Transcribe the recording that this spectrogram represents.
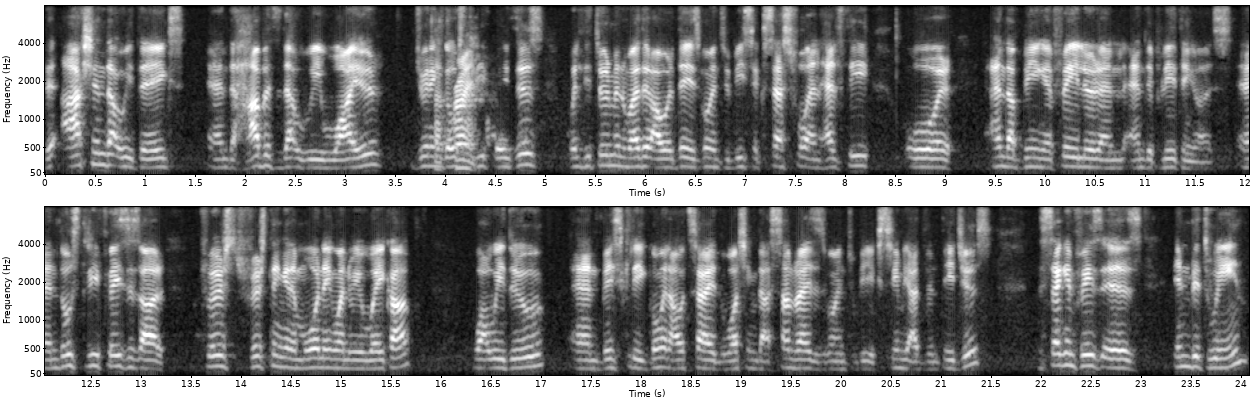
The action that we take and the habits that we wire during That's those right. three phases will determine whether our day is going to be successful and healthy or end up being a failure and, and depleting us. And those three phases are first first thing in the morning when we wake up, what we do, and basically going outside watching that sunrise is going to be extremely advantageous. The second phase is in between.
